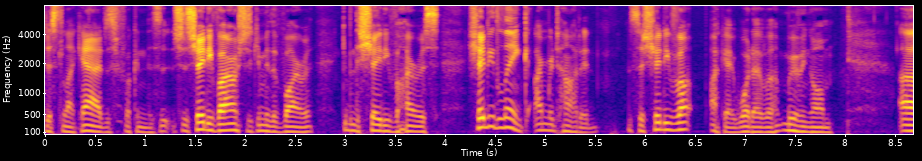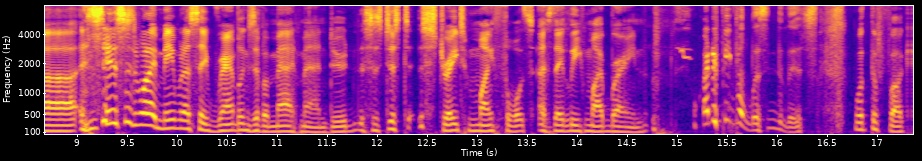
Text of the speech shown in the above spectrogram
Just like, ah, just fucking, it's just shady virus. Just give me the virus. Give me the shady virus. Shady link. I'm retarded. It's a shady vi- Okay, whatever. Moving on. Uh, and see, this is what I mean when I say ramblings of a madman, dude. This is just straight my thoughts as they leave my brain. Why do people listen to this? What the fuck?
